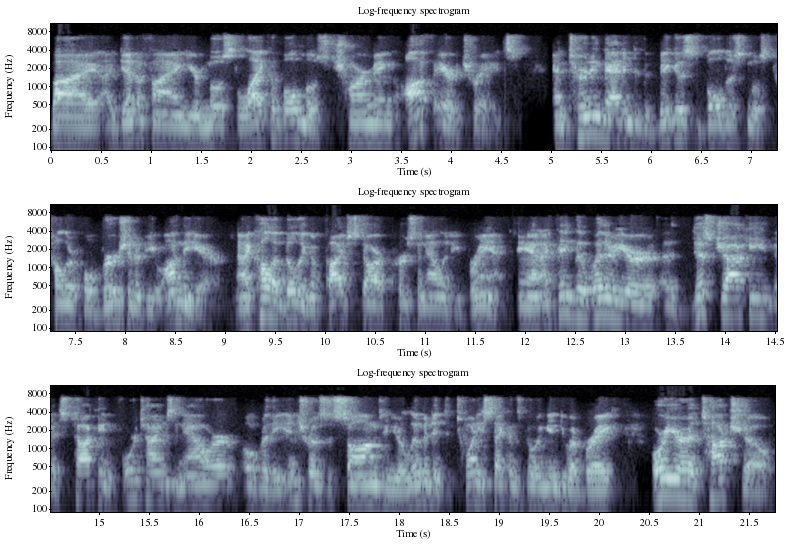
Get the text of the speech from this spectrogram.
by identifying your most likable, most charming off air traits and turning that into the biggest, boldest, most colorful version of you on the air. And I call it building a five star personality brand. And I think that whether you're a disc jockey that's talking four times an hour over the intros of songs and you're limited to 20 seconds going into a break, or you're a talk show,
